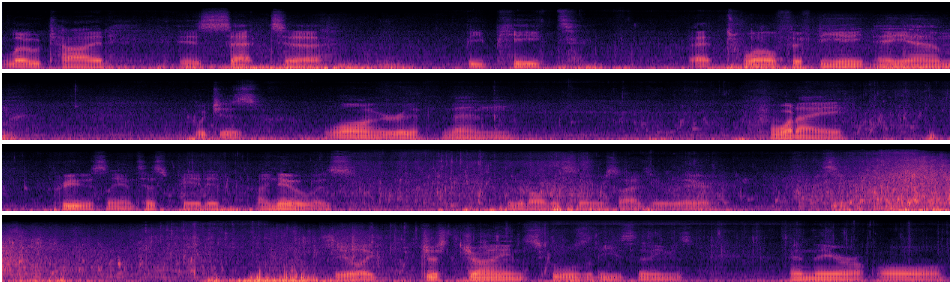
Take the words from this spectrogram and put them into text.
low tide is set to be peaked at 12:58 a.m which is longer than what I previously anticipated. I knew it was. Look at all the silversides over there. See, like just giant schools of these things, and they are all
